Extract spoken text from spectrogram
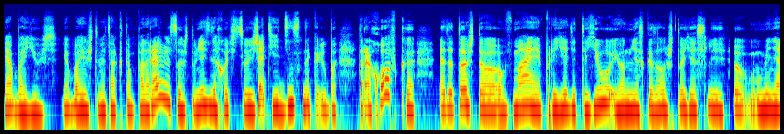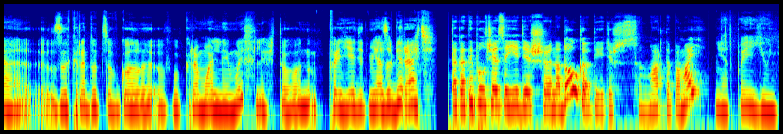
я боюсь. Я боюсь, что мне так там понравится, что мне не захочется уезжать. Единственная как бы страховка — это то, что в мае приедет Ю, и он мне сказал, что если у меня меня закрадутся в голову крамольные мысли, что он приедет меня забирать. Так, а ты, получается, едешь надолго? Ты едешь с марта по май? Нет, по июнь.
